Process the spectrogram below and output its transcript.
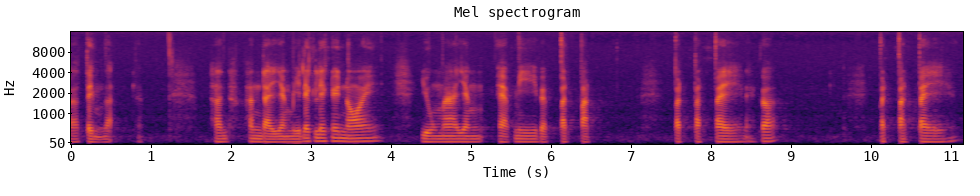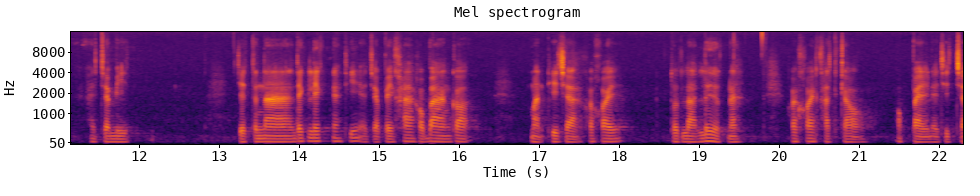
ก็เต็มละ ท่านท่านใดยังมีเล็กๆน้อยๆยุงมายังแอบมีแบบปัดปัดปัดปัดไปนะก็ปัดปัดไป อาจจะมีเจตนาเล็กๆนะที่อาจจะไปฆ่าเขาบ้างก็หมั่นที่จะค่อยๆตดลาเลิกนะ ค่อยๆขัดเกลาออกไปในจิตใจ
